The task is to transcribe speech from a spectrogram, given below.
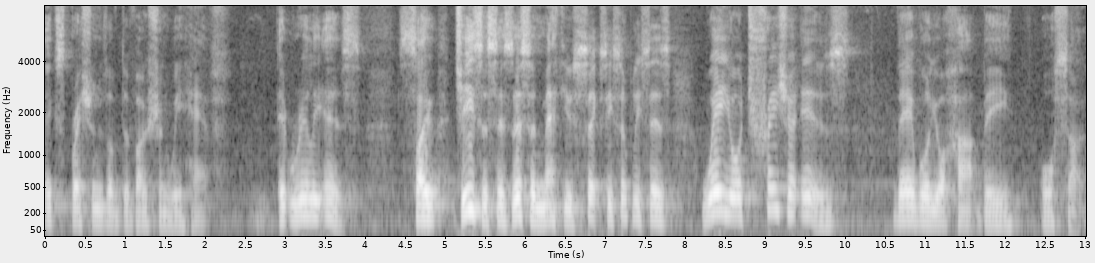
expressions of devotion we have. It really is. So Jesus says this in Matthew 6. He simply says, Where your treasure is, there will your heart be also.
